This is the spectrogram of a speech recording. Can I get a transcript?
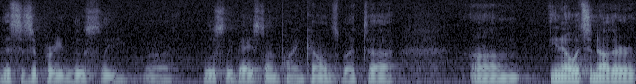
This is a pretty loosely, uh, loosely based on pine cones, but, uh, um, you know, it's another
